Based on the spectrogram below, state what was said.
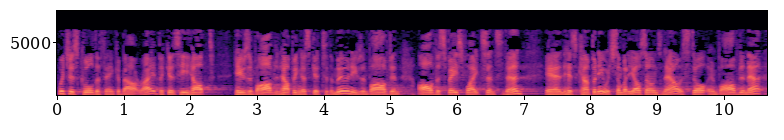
which is cool to think about, right? Because he helped he was involved in helping us get to the moon. He was involved in all the space flight since then. And his company, which somebody else owns now, is still involved in that.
